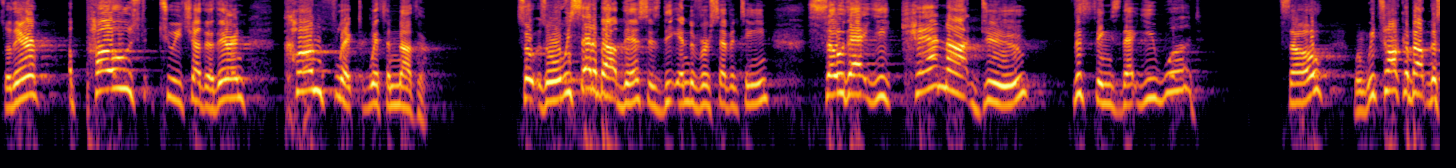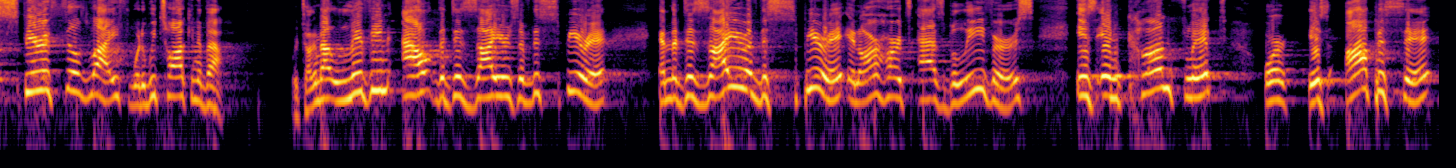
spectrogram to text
So they're opposed to each other, they're in conflict with another. So, so what we said about this is the end of verse 17 so that ye cannot do the things that ye would. So, when we talk about the spirit filled life, what are we talking about? We're talking about living out the desires of the Spirit. And the desire of the Spirit in our hearts as believers is in conflict or is opposite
